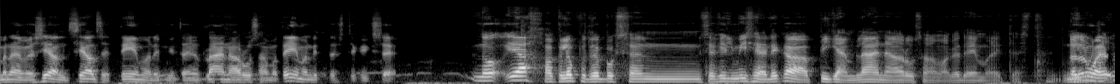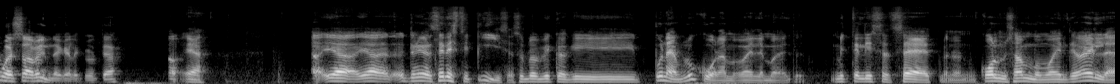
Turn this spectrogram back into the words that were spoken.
me näeme seal, sealseid teemonid, mitte ainult lääne arusaama teemonitest ja kõik see. nojah, aga lõppude lõpuks on, see film ise oli ka pigem lääne arusaamaga teemonitest. Nad on uue- USA film tegelikult jah. jah. ja, ja, ja ütleme nii, et sellest ei piisa, sul peab ikkagi põnev lugu olema välja mõeldud. mitte lihtsalt see, et meil on kolm sammu mõeldi välja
